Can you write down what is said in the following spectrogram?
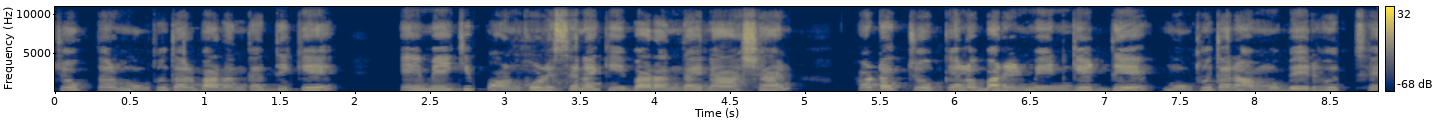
চোখ তার মুগ্ধতার বারান্দার দিকে। এই মেয়ে কি পণ করেছে নাকি বারান্দায় না আসার? হঠাৎ চোখ গেল বাড়ির মেন গেট দিয়ে, মুগ্ধতার আম্মু বের হচ্ছে,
